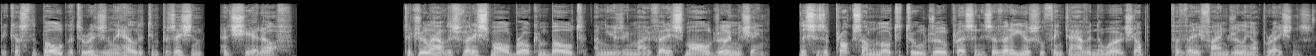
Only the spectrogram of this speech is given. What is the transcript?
because the bolt that originally held it in position had sheared off. To drill out this very small broken bolt, I'm using my very small drilling machine. This is a Proxxon motor tool drill press and it's a very useful thing to have in the workshop for very fine drilling operations.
